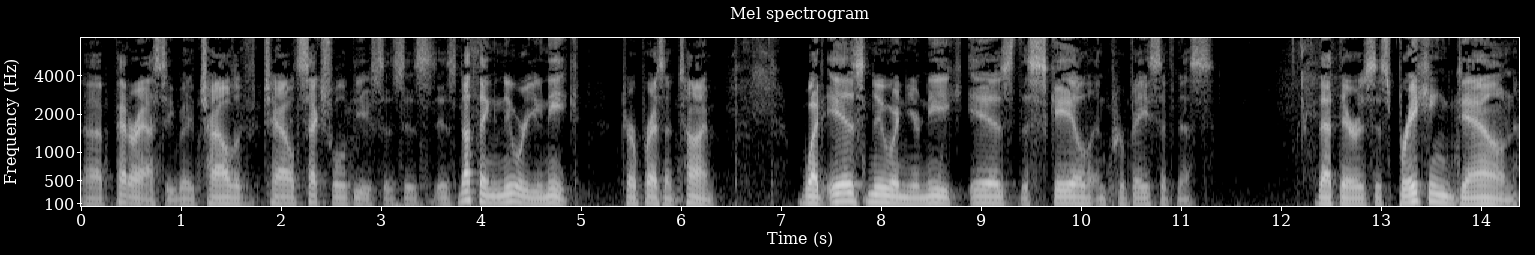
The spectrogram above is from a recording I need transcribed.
uh, pederasty, child of child sexual abuses, is, is nothing new or unique to our present time. What is new and unique is the scale and pervasiveness. That there is this breaking down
